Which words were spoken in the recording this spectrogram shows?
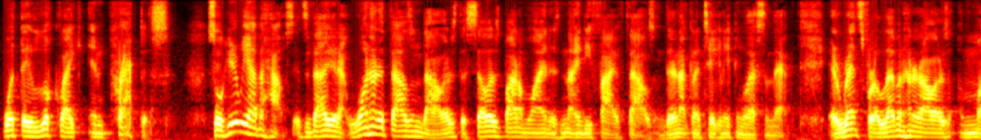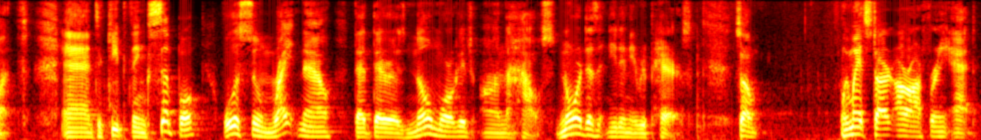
what they look like in practice. So here we have a house. It's valued at $100,000. The seller's bottom line is $95,000. They're not going to take anything less than that. It rents for $1,100 a month. And to keep things simple, we'll assume right now that there is no mortgage on the house, nor does it need any repairs. So we might start our offering at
